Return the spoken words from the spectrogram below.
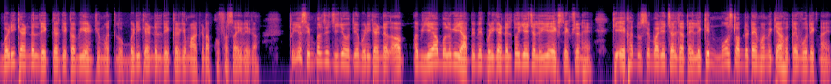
बड़ी कैंडल देख करके कभी एंट्री मत लो। बड़ी कैंडल देख करके मार्केट आपको फंसा ही देगा। तो ये सिंपल सी चीज़ें होती है, बड़ी कैंडल अब अब ये आप बोलोगे, यहाँ पे भी एक बड़ी कैंडल तो ये चलो, ये एक्सेप्शन है कि एक हाथ दूसरे बार ये चल जाता है, लेकिन मोस्ट ऑफ़ द टाइम हमें क्या होता है, वो देखना है।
